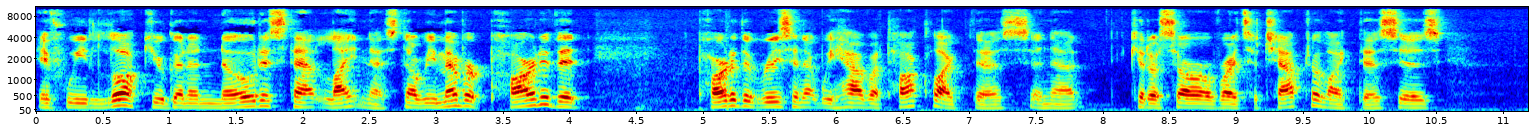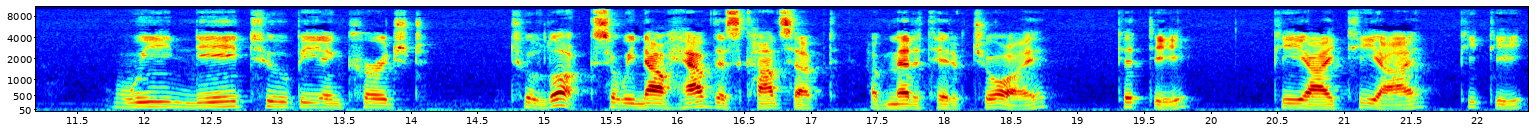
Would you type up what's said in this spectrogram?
if we look, you're going to notice that lightness. Now, remember, part of it, part of the reason that we have a talk like this and that Kittisaro writes a chapter like this is we need to be encouraged to look. So, we now have this concept of meditative joy, piti, P I T I, piti,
